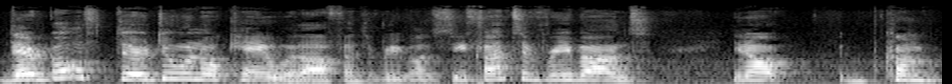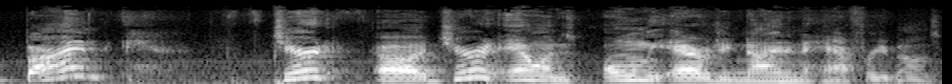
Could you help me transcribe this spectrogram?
they're both they're doing okay with offensive rebounds. Defensive rebounds, you know, combined, Jarrett uh, Jarrett Allen is only averaging nine and a half rebounds.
